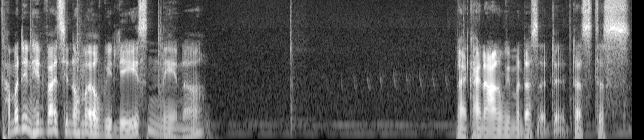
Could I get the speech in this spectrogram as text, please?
Kann man den Hinweis hier nochmal irgendwie lesen? Nee, ne? Na, keine Ahnung, wie man das, das, das...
